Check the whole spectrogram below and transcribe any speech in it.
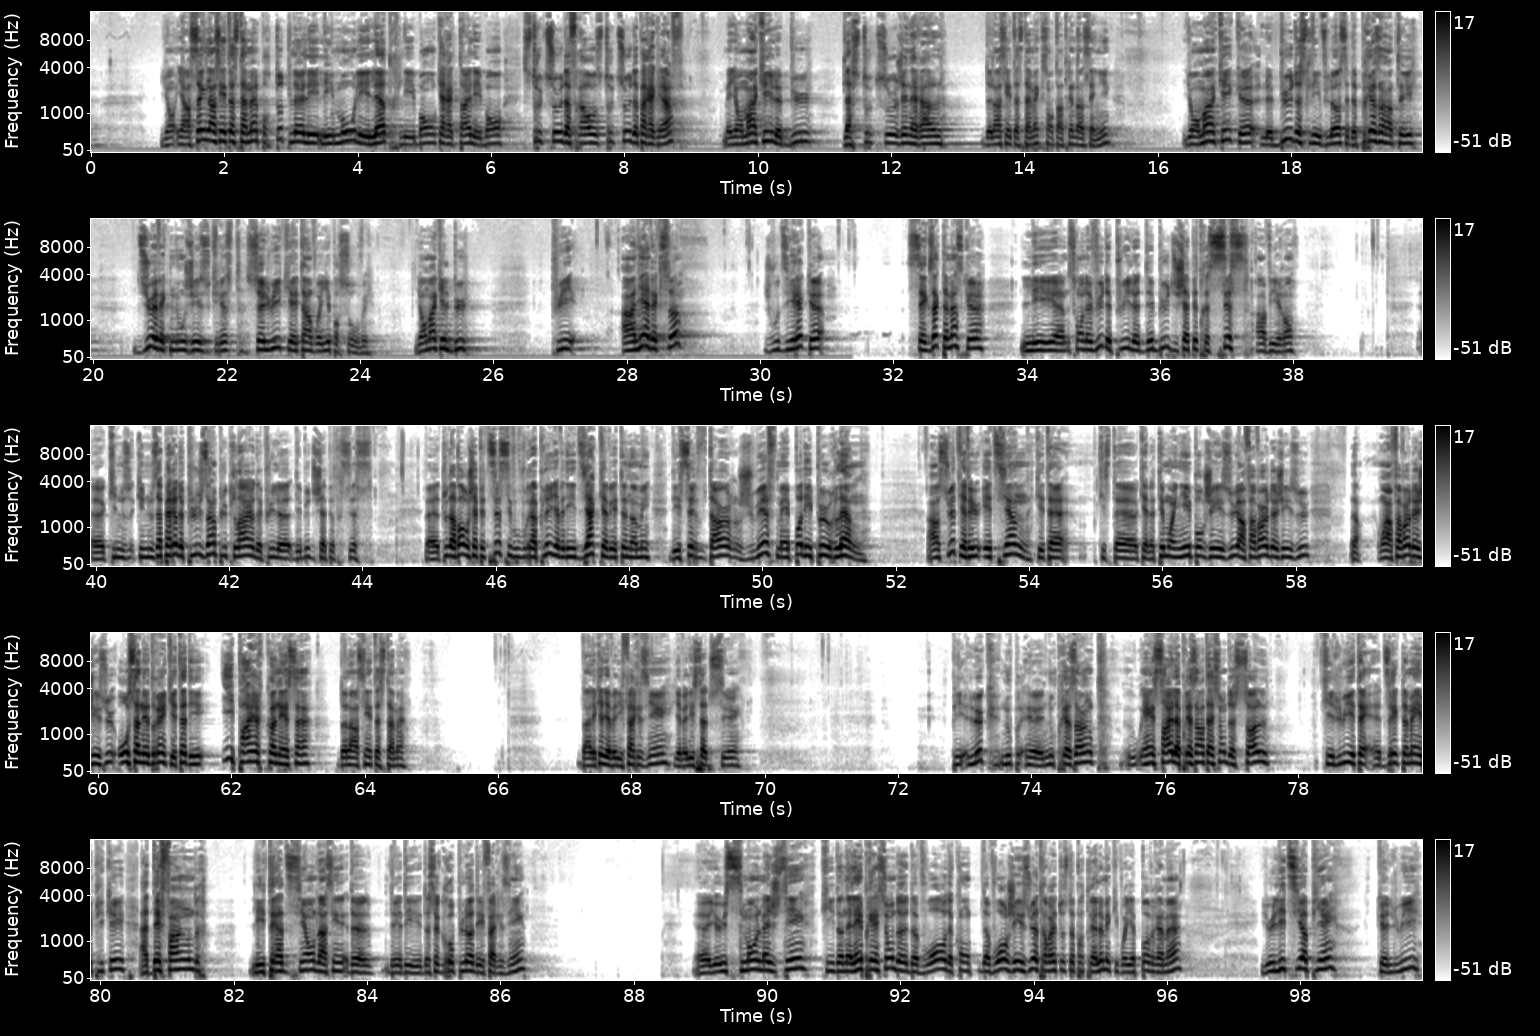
Ils, enseignent l'Ancien Testament pour tous les, mots, les lettres, les bons caractères, les bons structures de phrases, structures de paragraphes, mais ils ont manqué le but de la structure générale de l'Ancien Testament qu'ils sont en train d'enseigner. Ils ont manqué que le but de ce livre-là, c'est de présenter Dieu avec nous, Jésus-Christ, celui qui a été envoyé pour sauver. Ils ont manqué le but. Puis, en lien avec ça, je vous dirais que c'est exactement ce que les, euh, ce qu'on a vu depuis le début du chapitre 6 environ, euh, qui, nous, qui, nous, apparaît de plus en plus clair depuis le début du chapitre 6. Euh, tout d'abord, au chapitre 6, si vous vous rappelez, il y avait des diacres qui avaient été nommés, des serviteurs juifs, mais pas des pures laines. Ensuite, il y avait eu Étienne qui, avait témoigné pour Jésus, en faveur de Jésus, en faveur de Jésus au Sanhédrin, qui étaient des hyper connaissants de l'Ancien Testament, dans lesquels il y avait les pharisiens, il y avait les sadducéens. Puis Luc nous, euh, nous présente ou insère la présentation de Saul, qui lui était directement impliqué à défendre les traditions de ce groupe-là des pharisiens. Euh, il y a eu Simon le magicien qui donnait l'impression de, voir, de, voir Jésus à travers tout ce portrait-là, mais qui ne voyait pas vraiment. Il y a eu l'Éthiopien que lui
